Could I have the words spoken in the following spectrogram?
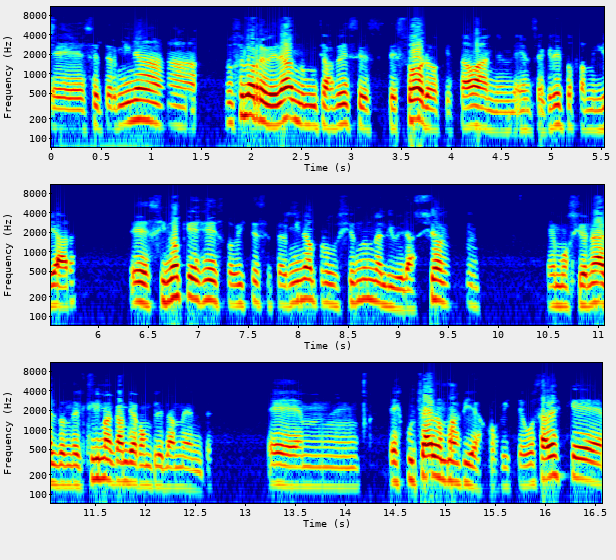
Eh, se termina no solo revelando muchas veces tesoros que estaban en, secreto familiar, eh, sino que es eso, ¿viste? Se termina produciendo una liberación emocional donde el clima cambia completamente. Eh, escuchar a los más viejos, ¿viste? Vos sabés que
